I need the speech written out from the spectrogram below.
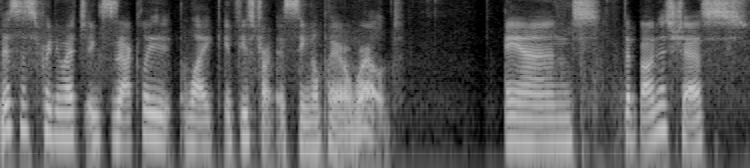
This is pretty much exactly like if you start a single player world. And the bonus chest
